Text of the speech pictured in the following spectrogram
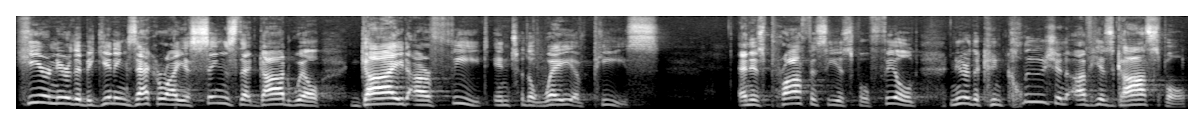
Here near the beginning, Zechariah sings that God will guide our feet into the way of peace and his prophecy is fulfilled near the conclusion of his gospel.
